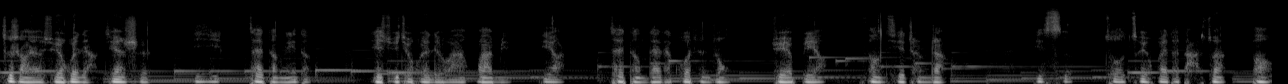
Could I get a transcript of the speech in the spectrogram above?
至少要学会两件事：第一，再等一等，也许就会柳暗花明。第二，在等待的过程中，绝不要放弃成长。第四，做最坏的打算，抱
